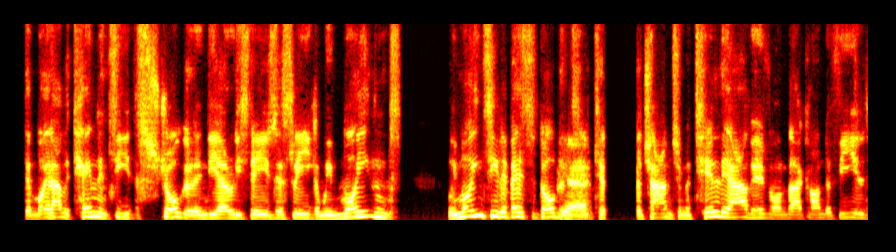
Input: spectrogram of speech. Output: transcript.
they might have a tendency to struggle in the early stages of this league, and we mightn't we mightn't see the best of Dublin yeah. to, the championship until they have everyone back on the field.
